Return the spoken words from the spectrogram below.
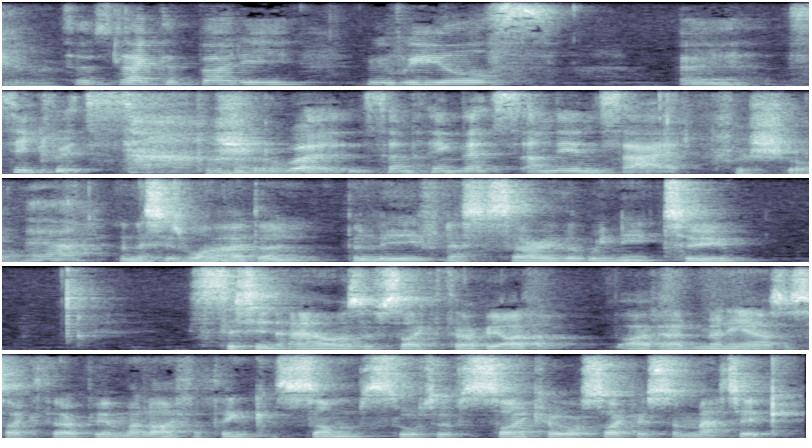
You know? So it's like the body reveals uh, secrets, sure. well, something that's on the inside. For sure. Yeah. And this is why I don't believe necessarily that we need to sit in hours of psychotherapy. I've I've had many hours of psychotherapy in my life. I think some sort of psycho or psychosomatic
